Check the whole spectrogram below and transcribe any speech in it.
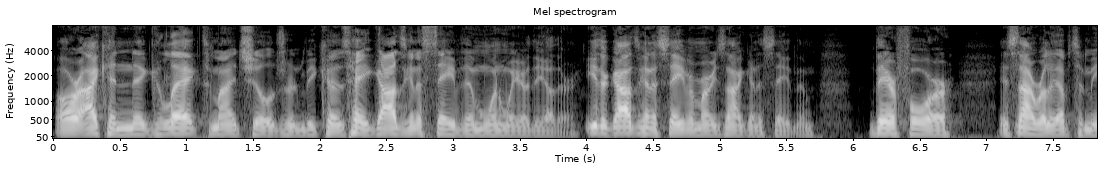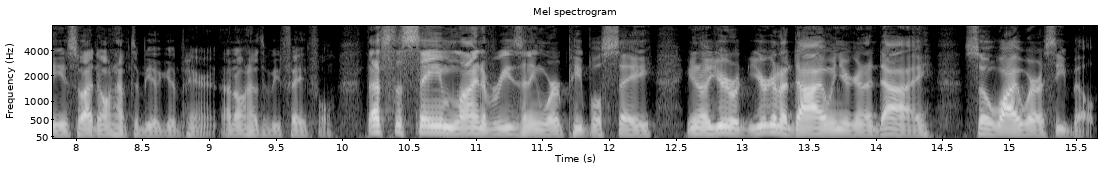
Or I can neglect my children because hey, God's going to save them one way or the other. Either God's going to save them or he's not going to save them. Therefore, it's not really up to me, so I don't have to be a good parent. I don't have to be faithful. That's the same line of reasoning where people say, you know, you're, you're going to die when you're going to die, so why wear a seatbelt?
